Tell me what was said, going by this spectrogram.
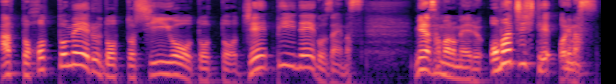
アットホットメールドット co.jp でございます。皆様のメールお待ちしております。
